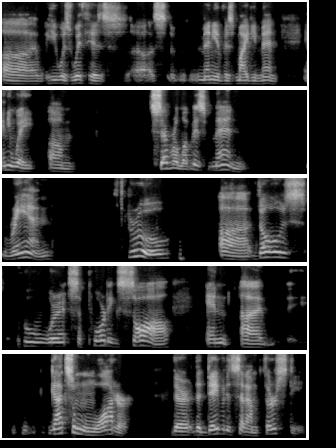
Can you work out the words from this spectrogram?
uh, he was with his uh, many of his mighty men. Anyway, um, several of his men ran through uh, those who were supporting Saul and uh, got some water. There, the David had said, "I'm thirsty,"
